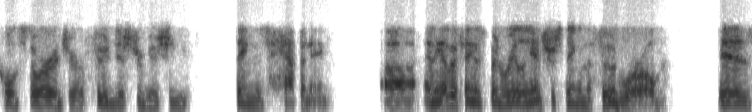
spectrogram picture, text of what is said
cold storage or food distribution things happening. Uh, and the other thing that's been really interesting in the food world is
